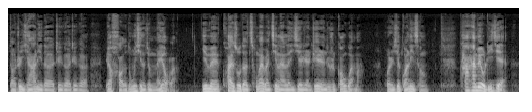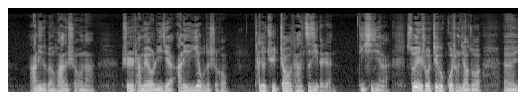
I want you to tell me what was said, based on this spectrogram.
导致以前阿里的这个这个比较好的东西呢就没有了，因为快速的从外边进来了一些人，这些人就是高管嘛。或者一些管理层，他还没有理解阿里的文化的时候呢，甚至他没有理解阿里的业务的时候，他就去招他自己的人嫡系进来。所以说这个过程叫做，呃，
